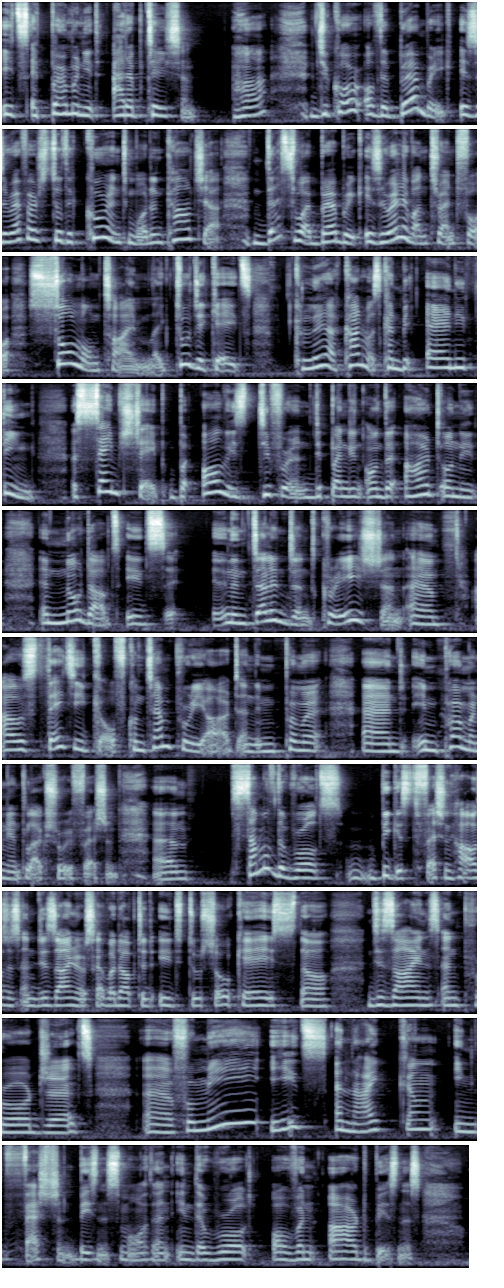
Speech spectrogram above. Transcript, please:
It's a permanent adaptation. Huh? Decor of the Bearbrick is refers to the current modern culture. That's why Bearbrick is a relevant trend for so long time, like two decades. Clear canvas can be anything, a same shape, but always different depending on the art on it. And no doubt it's an intelligent creation, um, aesthetic of contemporary art and, imperma- and impermanent luxury fashion. Um, some of the world's biggest fashion houses and designers have adopted it to showcase the designs and projects uh, for me, it's an icon in fashion business more than in the world of an art business.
